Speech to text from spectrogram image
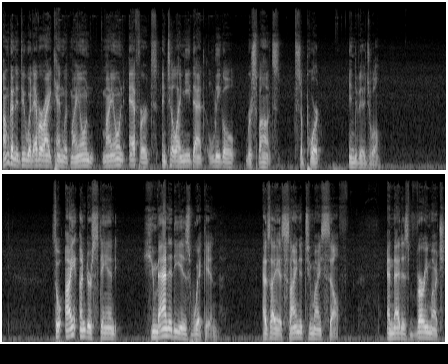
I'm going to do whatever I can with my own my own efforts until I need that legal response support individual. So I understand humanity is wicked as I assign it to myself. And that is very much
